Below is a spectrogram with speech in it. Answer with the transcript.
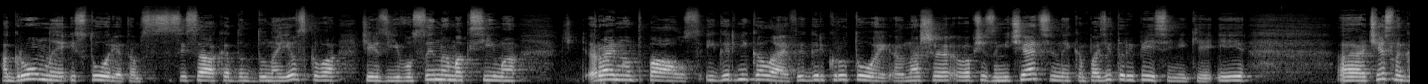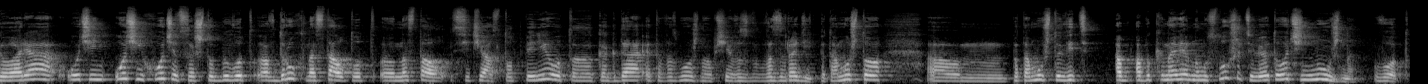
огромная история там, с Исаака Дунаевского через его сына Максима, Раймонд Паус, Игорь Николаев, Игорь Крутой, наши вообще замечательные композиторы-песенники. И, честно говоря, очень, очень хочется, чтобы вот а вдруг настал, тот, э, настал сейчас тот период, когда это возможно вообще возродить. Потому что, потому что ведь об, обыкновенному слушателю это очень нужно. Вот.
